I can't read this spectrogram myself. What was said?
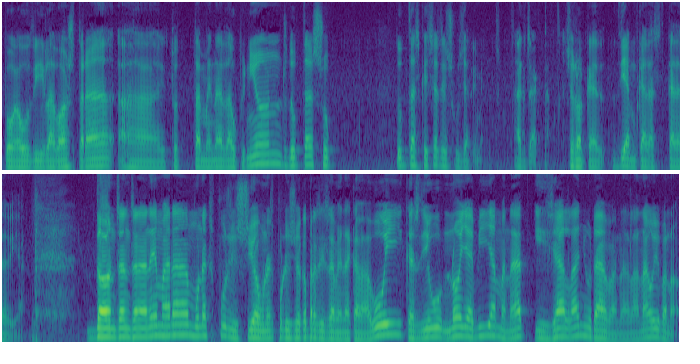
pugueu dir la vostra eh, i tota mena d'opinions, dubtes, sub, dubtes, queixes i suggeriments. Exacte. Això és el que diem cada, cada dia. Doncs ens n'anem ara amb una exposició, una exposició que precisament acaba avui, que es diu No hi havia manat i ja l'enyoraven, a la nau Ivanov.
